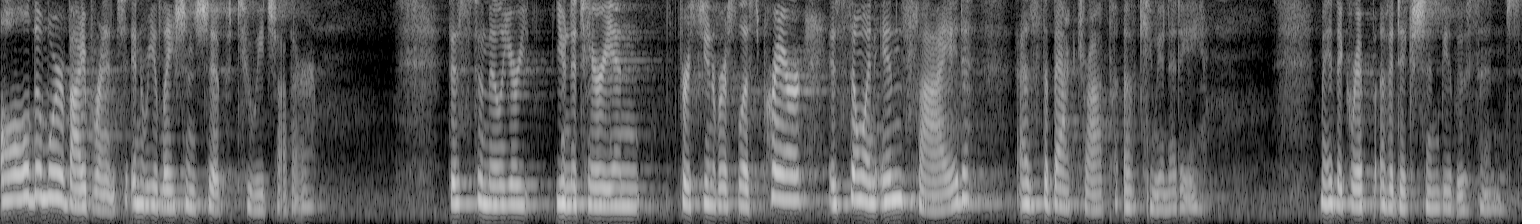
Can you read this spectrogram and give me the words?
all the more vibrant in relationship to each other. This familiar Unitarian First Universalist prayer is sewn inside as the backdrop of community. May the grip of addiction be loosened.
